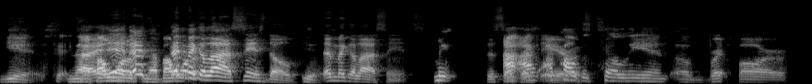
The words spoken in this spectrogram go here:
Yes. Now, if I yeah, want, that, now, if I that want, make a lot of sense though. Yeah. That make a lot of sense. I mean, I, I, I the caught the tail end of Brett Favre.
